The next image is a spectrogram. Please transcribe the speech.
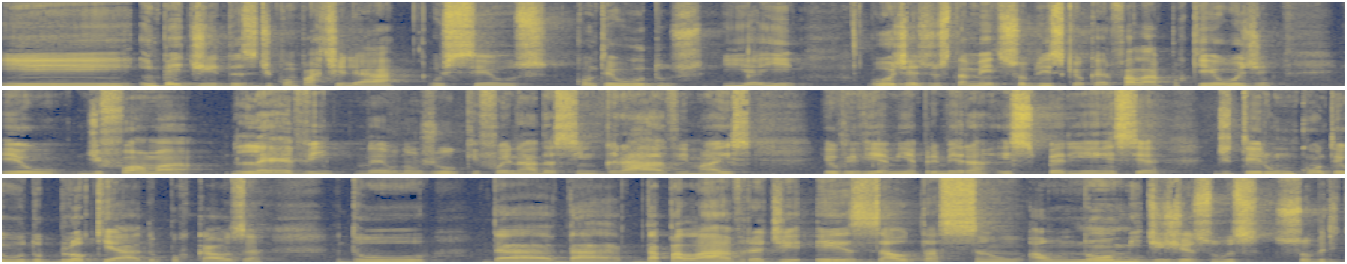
e impedidas de compartilhar os seus conteúdos. E aí hoje é justamente sobre isso que eu quero falar, porque hoje eu de forma leve, né? Eu não julgo que foi nada assim grave, mas eu vivi a minha primeira experiência de ter um conteúdo bloqueado por causa do da, da, da palavra de exaltação ao nome de Jesus sobre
